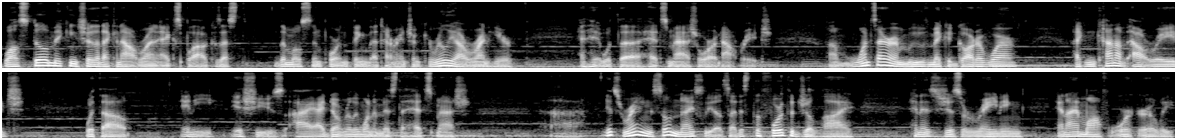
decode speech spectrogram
while still making sure that I can outrun Exploud because that's the most important thing that Tyrantrum can really outrun here and hit with a head smash or an outrage. Um, once I remove Mega Gardevoir, I can kind of outrage without any issues. I, I don't really want to miss the head smash. Uh, it's raining so nicely outside. It's the 4th of July and it's just raining and I'm off work early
